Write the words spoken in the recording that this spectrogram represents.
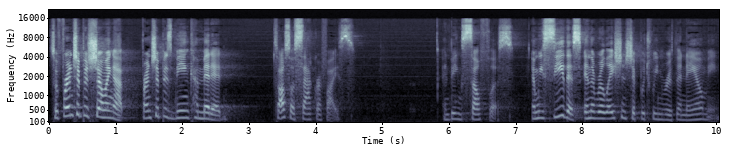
So, friendship is showing up, friendship is being committed. It's also sacrifice and being selfless. And we see this in the relationship between Ruth and Naomi.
